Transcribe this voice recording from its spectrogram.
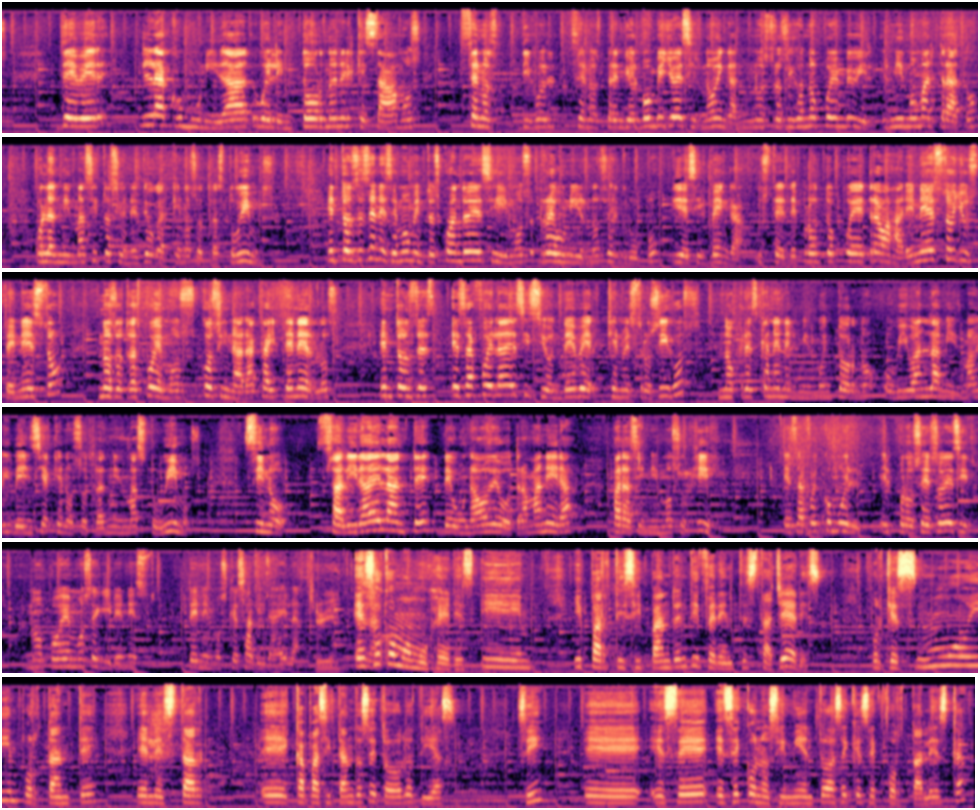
de ver la comunidad o el entorno en el que estábamos, se nos dijo, se nos prendió el bombillo de decir, no, vengan, nuestros hijos no pueden vivir el mismo maltrato o las mismas situaciones de hogar que nosotras tuvimos. Entonces en ese momento es cuando decidimos reunirnos el grupo y decir, venga, usted de pronto puede trabajar en esto y usted en esto, nosotras podemos cocinar acá y tenerlos, entonces, esa fue la decisión de ver que nuestros hijos no crezcan en el mismo entorno o vivan la misma vivencia que nosotras mismas tuvimos, sino salir adelante de una o de otra manera para sí mismos surgir. Esa fue como el, proceso de decir, no podemos seguir en esto, tenemos que salir adelante. Eso como mujeres y, y participando en diferentes talleres, porque es muy importante el estar eh, capacitándose todos los días, ¿sí? Eh, ese, ese conocimiento hace que se fortalezca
